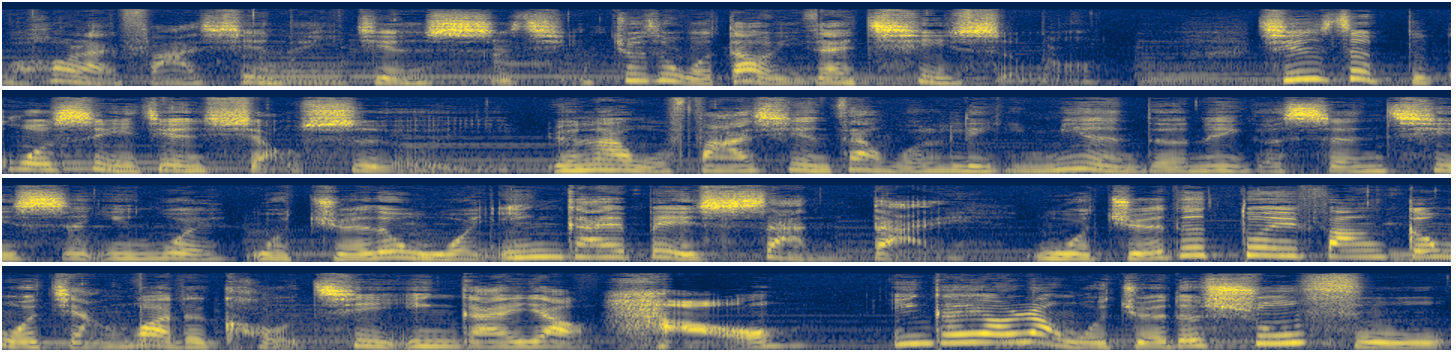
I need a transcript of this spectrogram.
我后来发现了一件事情，就是我到底在气什么？其实这不过是一件小事而已。原来我发现，在我里面的那个生气，是因为我觉得我应该被善待。我觉得对方跟我讲话的口气应该要好，应该要让我觉得舒服，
